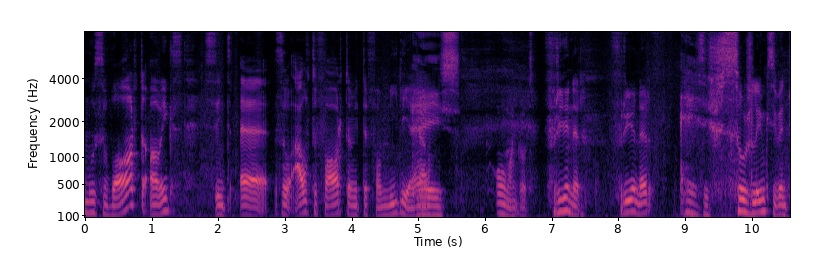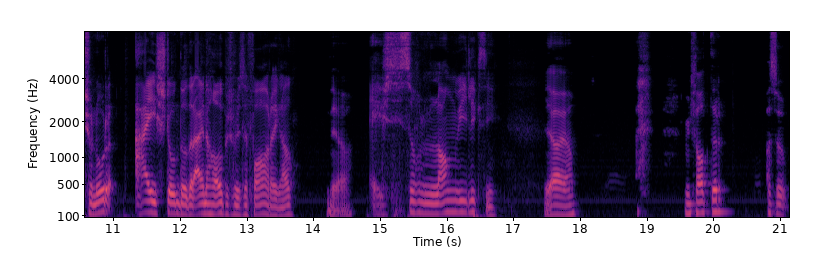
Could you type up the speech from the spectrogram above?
muss warten muss, sind äh, so Autofahrten mit der Familie. Ey, s- oh mein Gott. Früher, früher, ey, es war so schlimm, gewesen, wenn du schon nur eine Stunde oder eineinhalb fahren gell? Ja, Ey, es war so langweilig. Gewesen. Ja, ja. mein Vater, also,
